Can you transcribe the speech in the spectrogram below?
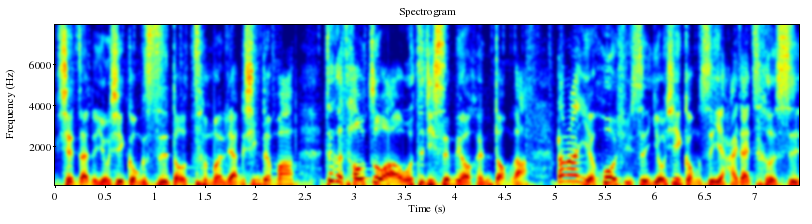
现在的游戏公司都这么良心的吗？这个操作啊，我自己是没有很懂啦。当然，也或许是游戏公司也还在测试，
